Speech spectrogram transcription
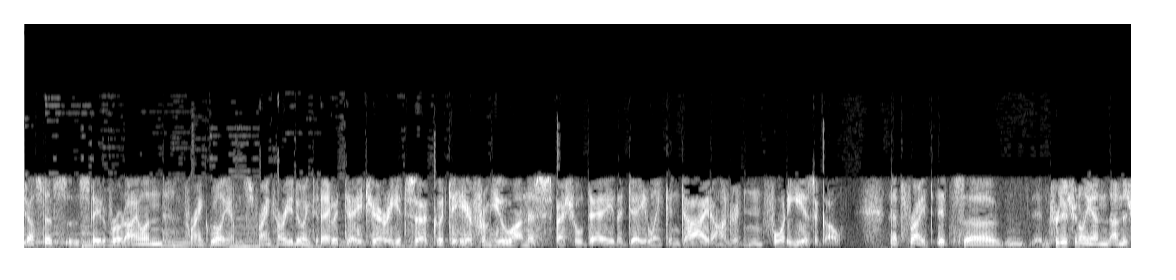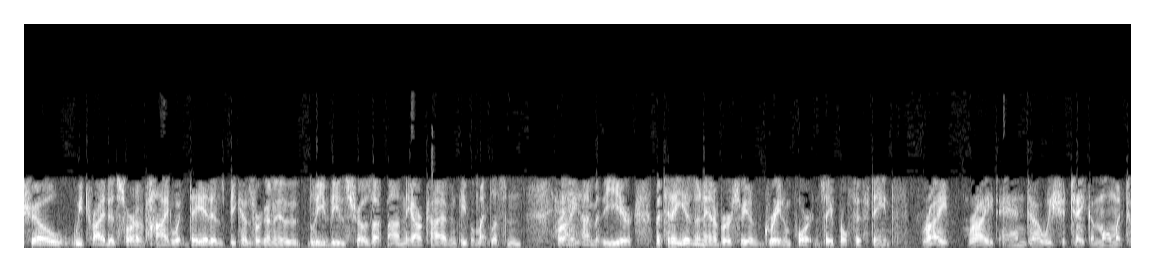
Justice of the state of Rhode Island, Frank Williams. Frank, how are you doing today? Good day, Jerry. It's uh, good to hear from you on this special day, the day Lincoln died 140 years ago. That's right. It's uh, traditionally on, on the show we try to sort of hide what day it is because we're going to leave these shows up on the archive and people might listen Right. any time of the year. But today is an anniversary of great importance, April 15th. Right, right. And uh, we should take a moment to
